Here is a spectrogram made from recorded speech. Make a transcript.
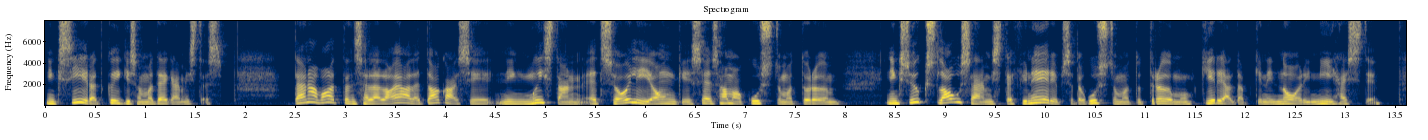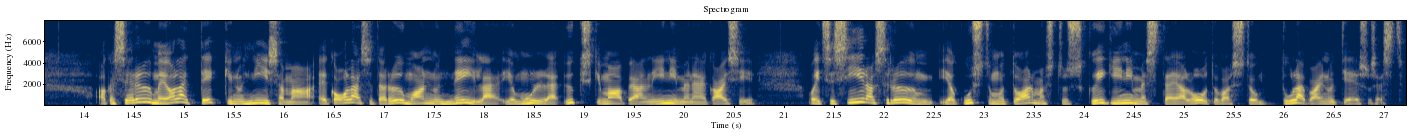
ning siirad kõigis oma tegemistes täna vaatan sellele ajale tagasi ning mõistan, et see oli ja ongi seesama kustumatu rõõm ning see üks lause, mis defineerib seda kustumatut rõõmu, kirjeldabki neid noori nii hästi. aga see rõõm ei ole tekkinud niisama ega ole seda rõõmu andnud neile ja mulle ükski maapealne inimene ega asi, vaid see siiras rõõm ja kustumatu armastus kõigi inimeste ja loodu vastu tuleb ainult Jeesusest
